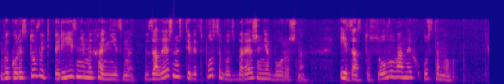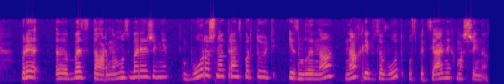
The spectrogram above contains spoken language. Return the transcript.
використовують різні механізми в залежності від способу збереження борошна і застосовуваних установок. При е, безтарному збереженні борошно транспортують із млина на хлібзавод у спеціальних машинах,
